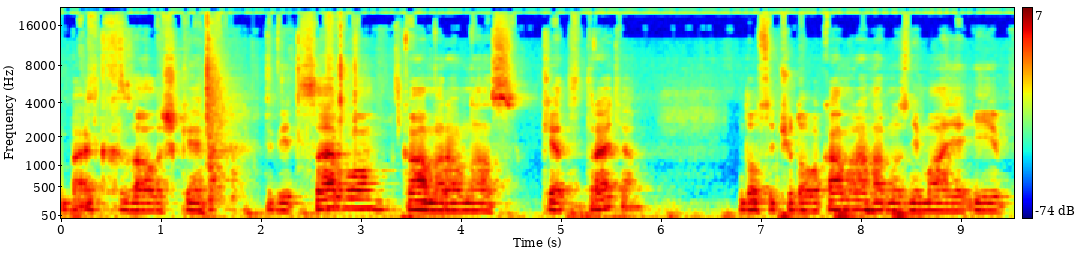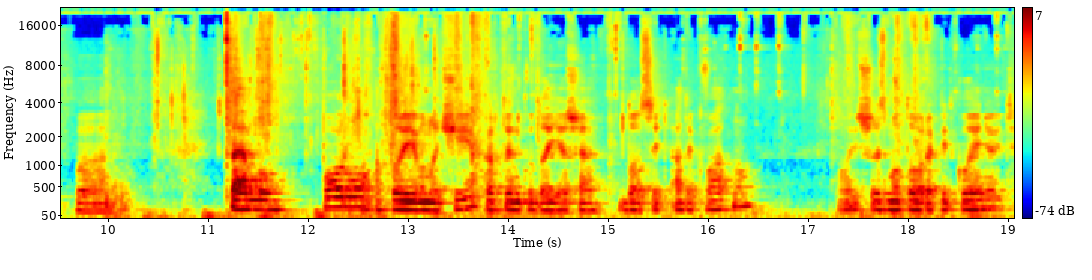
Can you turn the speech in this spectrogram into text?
Бек, залишки від серво. Камера у нас Cat 3. Досить чудова камера, гарно знімає і в, в темну пору, а то і вночі. Картинку дає ще досить адекватно. Ось щось мотори підклинюють.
